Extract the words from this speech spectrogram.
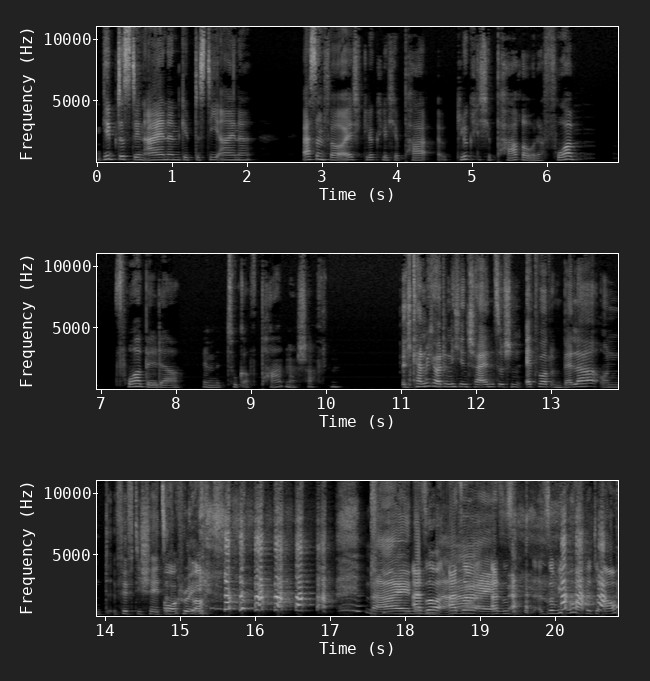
gibt es den einen, gibt es die eine? Was sind für euch glückliche, pa äh, glückliche Paare oder Vor Vorbilder in Bezug auf Partnerschaften? Ich kann mich heute nicht entscheiden zwischen Edward und Bella und Fifty Shades of Oh Grey. Nein, Also, also, nein. also, so wie du heute drauf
